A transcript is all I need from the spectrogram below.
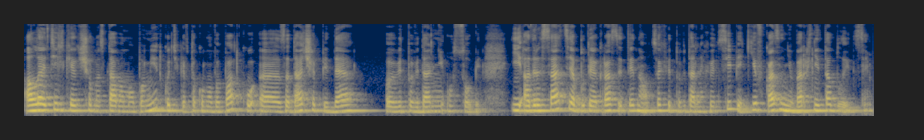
Але тільки якщо ми ставимо помітку, тільки в такому випадку е, задача піде е, відповідальній особі. І адресація буде якраз іти на оцих відповідальних осіб, які вказані в верхній таблиці.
